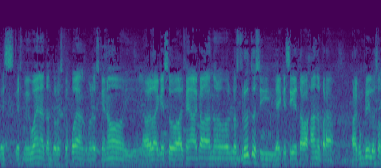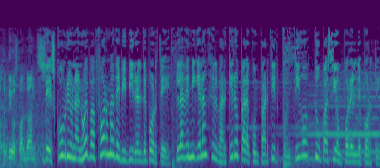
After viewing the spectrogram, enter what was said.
es, que es muy buena, tanto los que juegan como los que no y la verdad que eso al final acaba dando los frutos y hay que seguir trabajando para, para cumplir los objetivos cuanto antes. Descubre una nueva forma de vivir el deporte, la de Miguel Ángel Barquero para compartir contigo tu pasión por el deporte.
